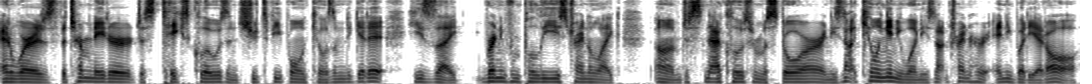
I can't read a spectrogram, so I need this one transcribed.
And whereas the Terminator just takes clothes and shoots people and kills them to get it, he's like running from police, trying to like um, just snag clothes from a store, and he's not killing anyone. He's not trying to hurt anybody at all.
